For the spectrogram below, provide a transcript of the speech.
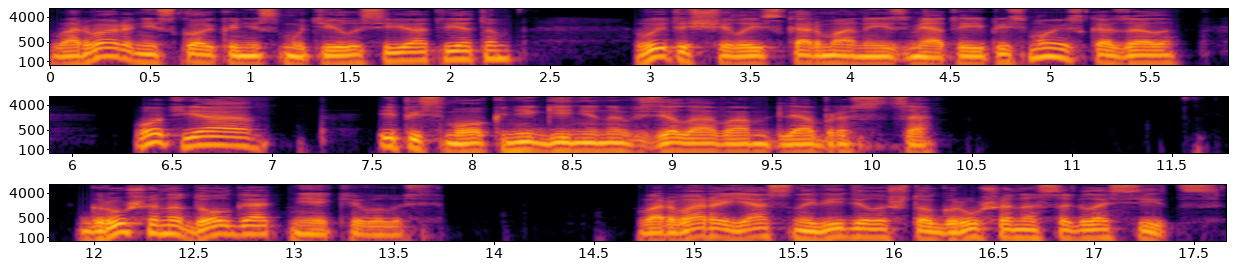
Варвара нисколько не смутилась ее ответом, вытащила из кармана измятое письмо и сказала, — Вот я и письмо княгинина взяла вам для образца. Грушина долго отнекивалась. Варвара ясно видела, что Грушина согласится,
